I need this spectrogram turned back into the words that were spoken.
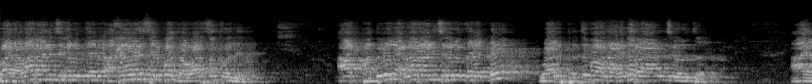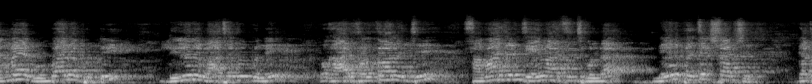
వారు ఎలా రాణించగలుగుతారు? అక్కడ వరకు సరిపోద్ది? వారసత్వం లేదు ఆ పదవులు ఎలా రాణించగలుగుతారంటే వారి ప్రతిభ ఆధారంగా రాణించగలుగుతారు. ఆ అమ్మాయి ముంబైలో పుట్టి ఢిల్లీలో లా చదువుకుని ఒక ఆరు సంవత్సరాల నుంచి సమాజం నుంచి ఏం ఆశించకుండా నేను ప్రత్యక్ష సాక్షి. గత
